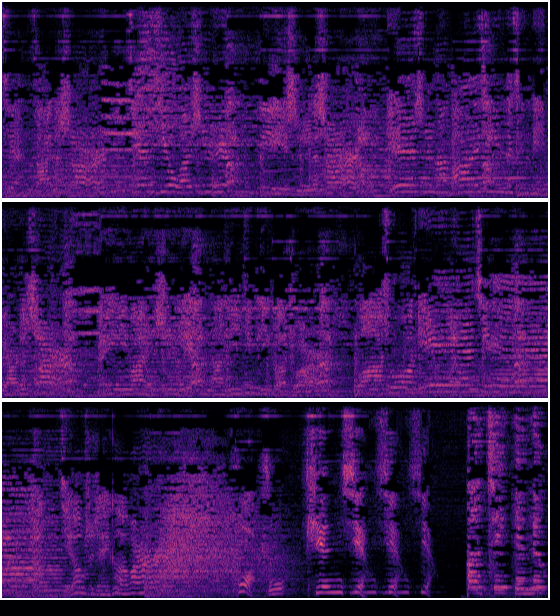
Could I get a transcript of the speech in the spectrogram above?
现在的事儿，千秋万世历史的事儿，也是那百姓的心里边的事儿。每晚十点那一听一个准儿，话说天下就是这个味儿。话说天下，天下。八七点六，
